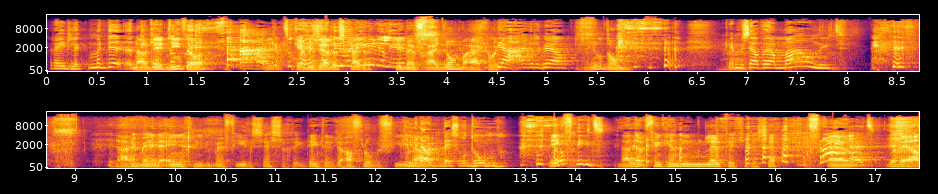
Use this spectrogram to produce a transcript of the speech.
redelijk. Maar de, nou, ik dit niet hoor. ik heb toch ken mezelf manier Je geleerd. bent vrij dom eigenlijk. Ja, eigenlijk wel. Heel dom. Ik ken mezelf helemaal niet. Daarin ben je de enige die, ik ben 64. Ik denk dat ik de afgelopen vier Je bent jaar... ook best wel dom. Ik? of niet? Nou, dat vind ik helemaal niet leuk dat je dat zegt. Vraag Ehm, het. Jawel.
